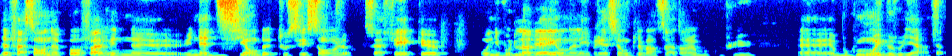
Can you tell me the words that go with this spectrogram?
de façon à ne pas faire une, euh, une addition de tous ces sons-là. Ça fait que au niveau de l'oreille, on a l'impression que le ventilateur est beaucoup plus euh, beaucoup moins bruyant, en fait.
